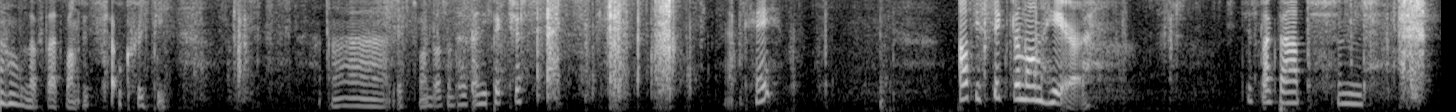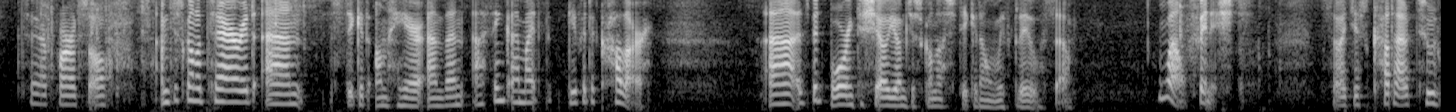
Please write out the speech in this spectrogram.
Oh, love that one. It's so creepy. Uh, this one doesn't have any pictures. Okay. I'll just stick them on here. Just like that and tear parts off. I'm just gonna tear it and stick it on here and then I think I might give it a color. Uh, it's a bit boring to show you, I'm just gonna stick it on with glue, so. Well, finished. So I just cut out two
